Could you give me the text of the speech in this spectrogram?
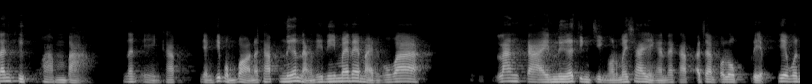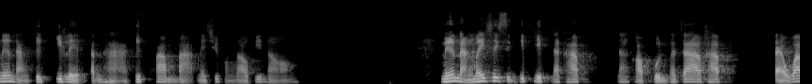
นั่นคือความบาปนั่นเองครับ อย่างที่ผมบอกนะครับ เนื้อหนังที่นี้ไม่ได้หมายถึงว่า ร่างกายเนื้อจริงๆของเราไม่ใช่อย่างนั้นนะครับ อาจารย์ปโลเปรียบเทียบว่าเนื้อหนังคือกิเลสตัณหา คือความบาปในชีวิตของเราพี่น้อง เนื้อหนังไม่ใช่สิ่งที่ผิดนะครับนะขอบคุณพระเจ้าครับ แต่ว่า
